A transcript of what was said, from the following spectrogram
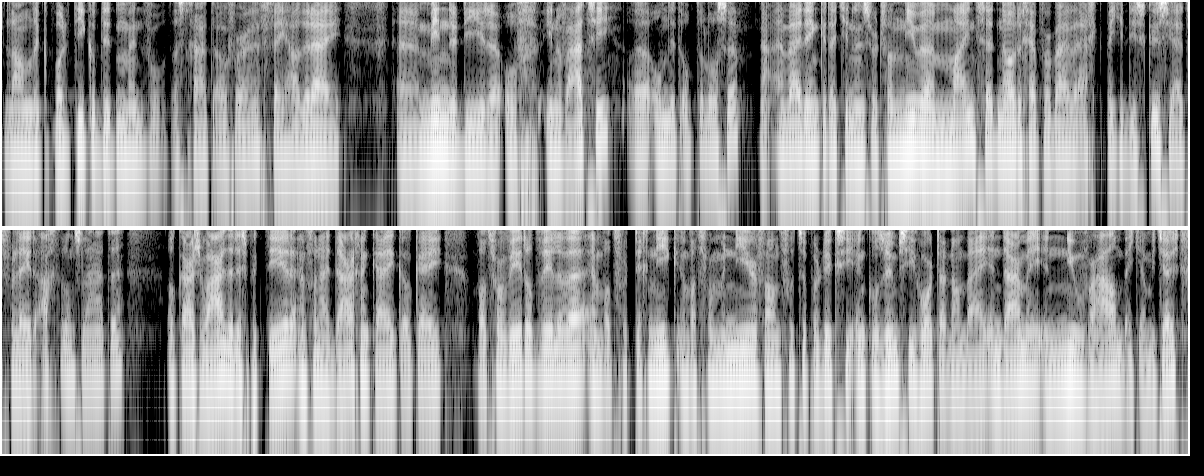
landelijke politiek op dit moment, bijvoorbeeld als het gaat over hè, veehouderij, uh, minder dieren of innovatie om dit op te lossen. Nou, en wij denken dat je een soort van nieuwe mindset nodig hebt, waarbij we eigenlijk een beetje discussie uit het verleden achter ons laten elkaars waarden respecteren en vanuit daar gaan kijken, oké, wat voor wereld willen we en wat voor techniek en wat voor manier van voedselproductie en consumptie hoort daar dan bij. En daarmee een nieuw verhaal, een beetje ambitieus, maar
